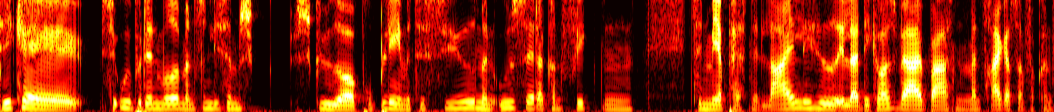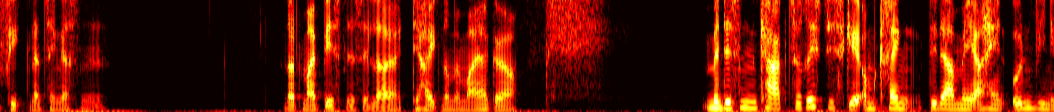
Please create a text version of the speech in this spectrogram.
Det kan se ud på den måde, at man sådan ligesom skyder problemet til side, man udsætter konflikten til en mere passende lejlighed, eller det kan også være at bare sådan, man trækker sig fra konflikten og tænker sådan, not my business, eller det har ikke noget med mig at gøre. Men det sådan karakteristiske omkring det der med at have en undvigende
